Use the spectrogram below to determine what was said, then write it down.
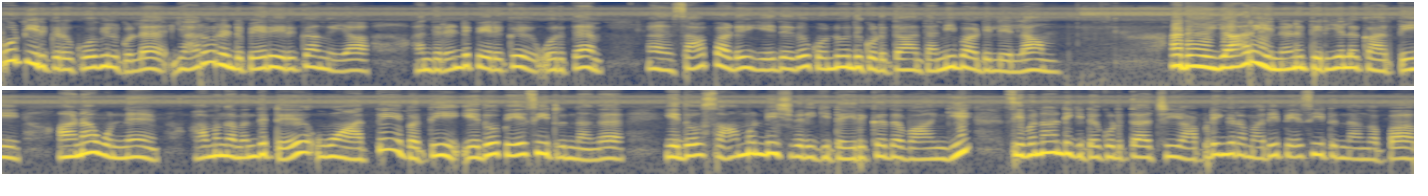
பூட்டி இருக்கிற கோவிலுக்குள்ளே யாரோ ரெண்டு பேர் இருக்காங்கய்யா. அந்த ரெண்டு பேருக்கு ஒருத்தன் சாப்பாடு ஏதேதோ கொண்டு வந்து கொடுத்தான் தண்ணி பாட்டில் எல்லாம். அது யார் என்னன்னு தெரியலை கார்த்தி. ஆனால் ஒன்று அவங்க வந்துட்டு உன் அத்தையை பற்றி ஏதோ பேசிகிட்டு இருந்தாங்க ஏதோ சாமுண்டீஸ்வரி கிட்ட இருக்கிறத வாங்கி சிவனாண்டி கிட்ட கொடுத்தாச்சு அப்படிங்கிற மாதிரி பேசிகிட்டு இருந்தாங்கப்பா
